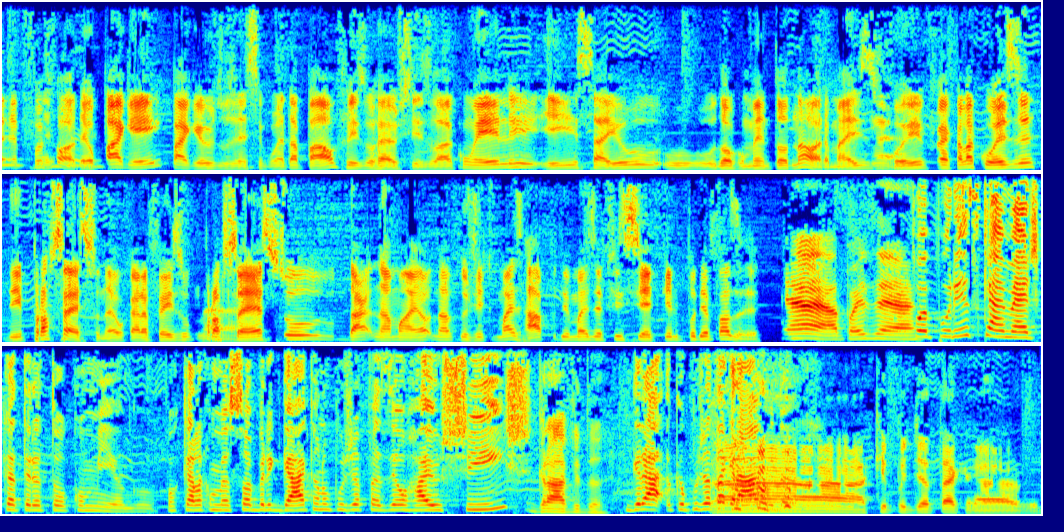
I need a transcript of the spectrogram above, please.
é, foi foda. Eu paguei, paguei os 250 pau, fiz o raio-x lá com ele e saiu o, o documento todo na hora. Mas É. foi, foi aquela coisa de processo, né? O cara fez o processo da- na maior, na- do jeito mais rápido e mais eficiente que ele podia fazer. É, pois é. Foi por isso que a médica tretou comigo. Porque ela começou a brigar que eu não podia fazer o raio-x, Grávida. gra... que eu podia estar grávida. Ah, que podia estar grávida.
